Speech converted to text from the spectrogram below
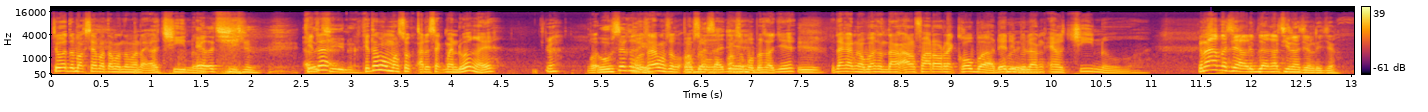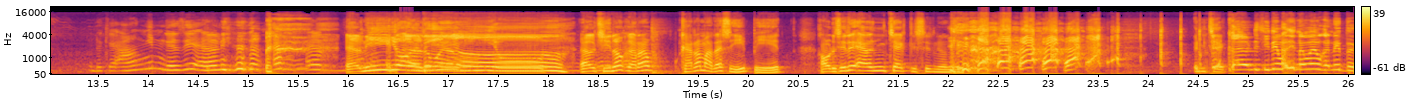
coba tebak siapa teman-teman El Chino. El Chino. El kita Chino. kita mau masuk ada segmen 2 enggak ya? Hah? Gak usah kali. Nggak usah ya? langsung 12 langsung aja langsung ya. 12 aja ya. Iya. Kita akan ngebahas tentang Alvaro Recoba. Dia dibilang El Chino. Kenapa sih El dibilang El Chino, Rijal? Udah kayak angin gak sih El Nino? El, El Nino Itu El mah El Nino. Nino. El Chino karena karena matanya sipit. Kalau di sini El Encek di sini. Encek. Kalau di sini masih namanya bukan itu.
